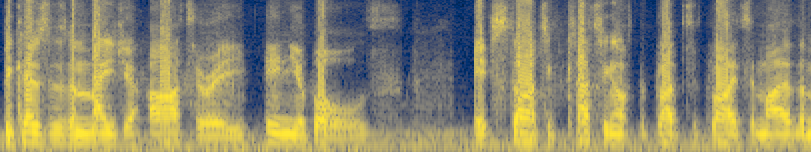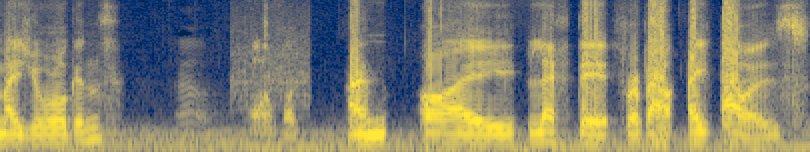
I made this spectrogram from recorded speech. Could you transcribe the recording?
because there's a major artery in your balls, it started cutting off the blood supply to my other major organs. Oh. And I left it for about eight hours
